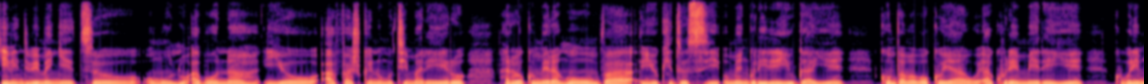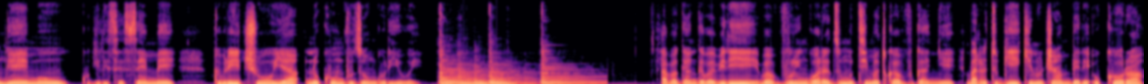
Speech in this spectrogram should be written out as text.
Ibindi bimenyetso umuntu abona iyo afashwe n'umutima rero hariho kumera nk'uwumva yuko izosi umengo ririyugaye, kumva amaboko yawe akuremereye, kubura impwemu, kugira iseseme, kubura icuya no kumva uzunguriwe. abaganga babiri bavura indwara z'umutima twavuganye baratubwiye ikintu cya mbere ukora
